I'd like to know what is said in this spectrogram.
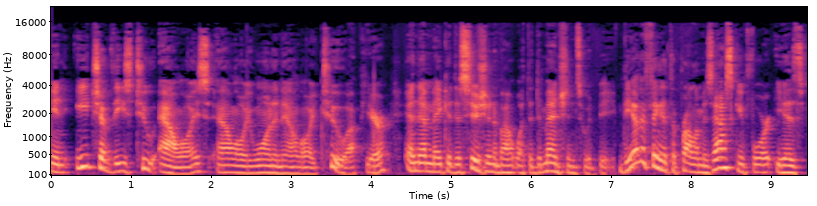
in each of these two alloys, alloy 1 and alloy 2 up here, and then make a decision about what the dimensions would be. The other thing that the problem is asking for is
